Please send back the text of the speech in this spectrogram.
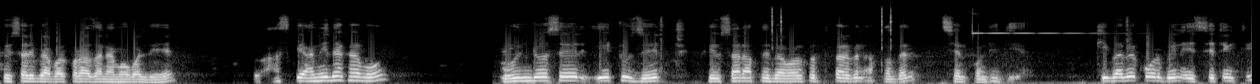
ফিচারই ব্যবহার করা যায় না মোবাইল দিয়ে। তো আজকে আমি দেখাবো উইন্ডোজের এ টু জেড ফিউচার আপনি ব্যবহার করতে পারবেন আপনাদের সেলফোনটি দিয়ে। কীভাবে করবেন এই সেটিংটি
